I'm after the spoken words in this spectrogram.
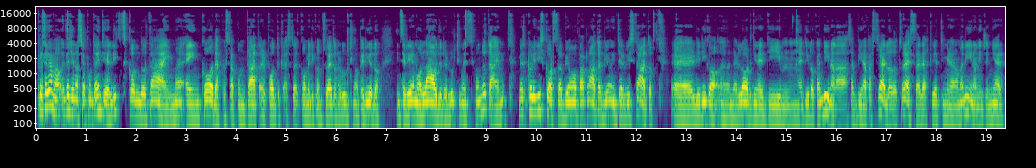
Proseguiamo invece i nostri appuntamenti dell'It's Condo Time e in coda a questa puntata del podcast. Come di consueto nell'ultimo periodo inseriremo l'audio dell'ultimo It's Condo Time. Mercoledì scorso abbiamo parlato abbiamo intervistato eh, li dico eh, nell'ordine di, mm, di Locandina, la Sabina Pastrello, la dottoressa, l'architetto Emiliano Marino, l'ingegnere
